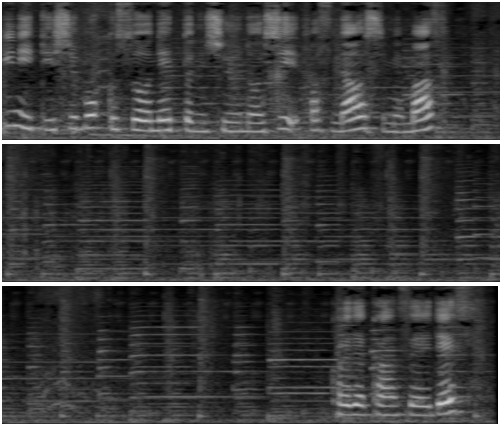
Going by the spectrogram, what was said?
次にティッシュボックスをネットに収納しファスナーを閉めます。これで完成です。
